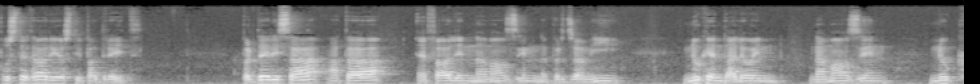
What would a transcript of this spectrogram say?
pushtetari është i padrejtë. Përderisa ata e falin namazin nëpër xhami, nuk e ndalojnë namazin, nuk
